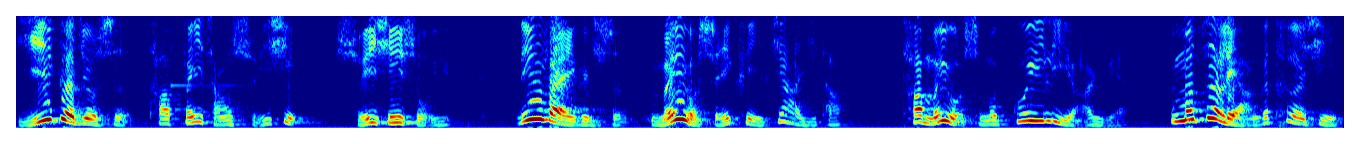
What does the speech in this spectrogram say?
一个就是它非常随性，随心所欲；另外一个就是没有谁可以驾驭它，它没有什么规律而言。那么这两个特性。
